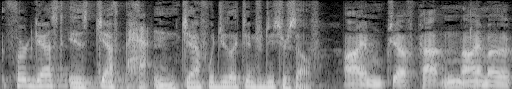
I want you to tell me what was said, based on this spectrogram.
third guest is Jeff Patton. Jeff, would you like to introduce yourself? I'm Jeff Patton. I'm a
